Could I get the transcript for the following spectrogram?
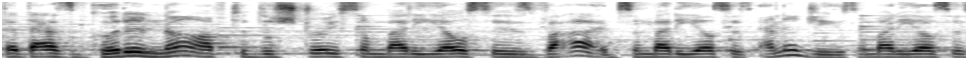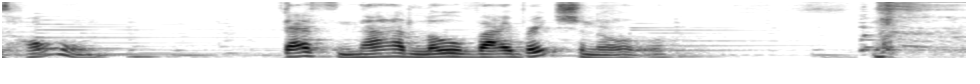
that that's good enough to destroy somebody else's vibe, somebody else's energy, somebody else's home. That's not low vibrational.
